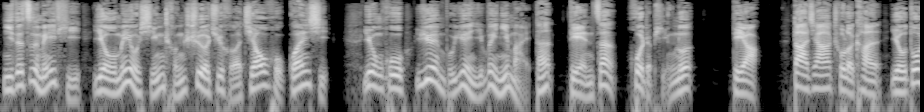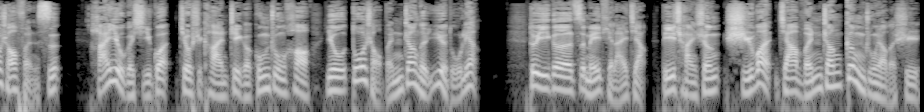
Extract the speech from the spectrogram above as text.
你的自媒体有没有形成社区和交互关系？用户愿不愿意为你买单、点赞或者评论？第二。大家除了看有多少粉丝，还有个习惯就是看这个公众号有多少文章的阅读量。对一个自媒体来讲，比产生十万加文章更重要的是，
